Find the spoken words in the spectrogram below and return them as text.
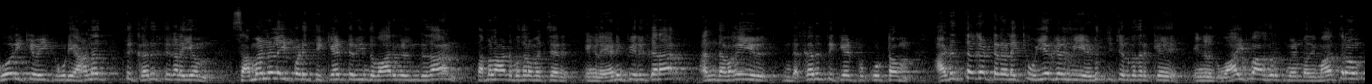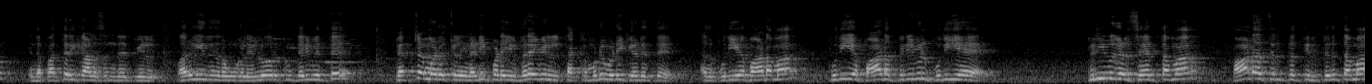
கோரிக்கை வைக்கக்கூடிய அனைத்து கருத்துக்களையும் சமநிலைப்படுத்தி கேட்டறிந்து வாருங்கள் என்றுதான் தமிழ்நாடு முதலமைச்சர் எங்களை அனுப்பியிருக்கிறார். அந்த வகையில் இந்த கருத்து கேட்பு கூட்டம் அடுத்த கட்ட நிலைக்கு உயர்கல்வியை எடுத்துச் செல்வதற்கு எங்களுக்கு வாய்ப்பாக இருக்கும் என்பதை மாத்திரம் இந்த பத்திரிகையாளர் சந்திப்பில் வருகை உங்கள் எல்லோருக்கும் தெரிவித்து பெற்ற மனுக்களின் அடிப்படையில் விரைவில் தக்க முடிவெடுக்க எடுத்து அது புதிய பாடமா புதிய பாடப்பிரிவில் புதிய பிரிவுகள் சேர்த்தமா பாட திருத்தத்தில் திருத்தமா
